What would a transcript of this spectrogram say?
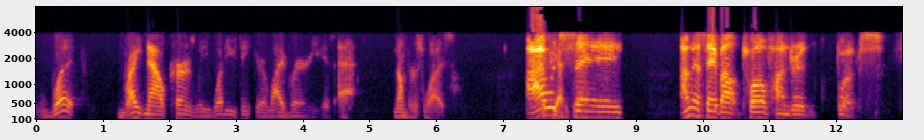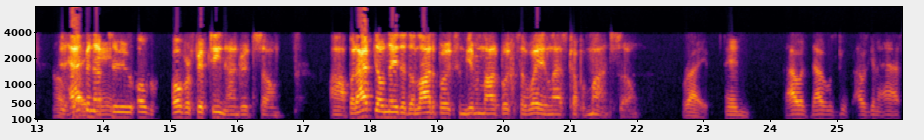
What right now, currently, what do you think your library is at, numbers wise? I would say I'm going to say about 1,200 books. Okay. It had been up to over over 1,500. So, uh, but I've donated a lot of books and given a lot of books away in the last couple months. So, right, and I was that was good. I was going to ask,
